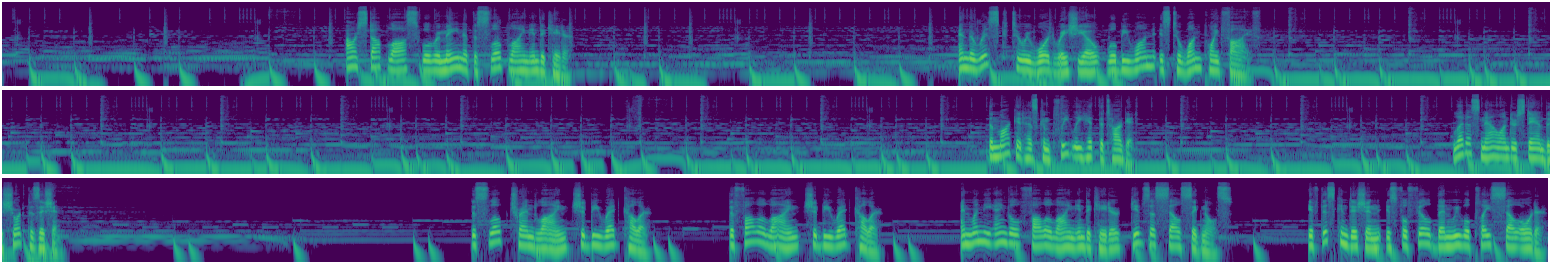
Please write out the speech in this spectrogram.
Our stop loss will remain at the slope line indicator. And the risk to reward ratio will be 1 is to 1.5. The market has completely hit the target. Let us now understand the short position. The slope trend line should be red color. The follow line should be red color. And when the angle follow line indicator gives us sell signals. If this condition is fulfilled then we will place sell order.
